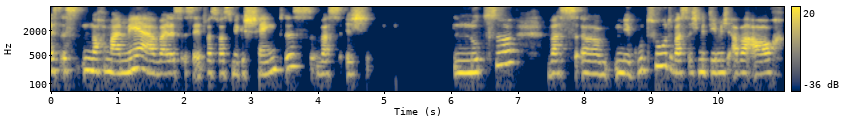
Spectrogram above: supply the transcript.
es ist noch mal mehr, weil es ist etwas, was mir geschenkt ist, was ich nutze, was äh, mir gut tut, was ich mit dem ich aber auch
